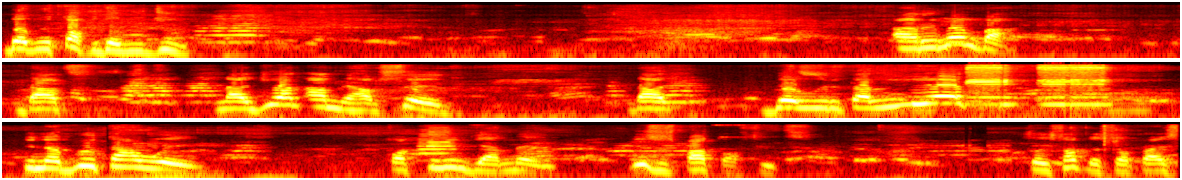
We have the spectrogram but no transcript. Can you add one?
They will talk, they will do. And remember that Nigerian army have said that they will retaliate in a brutal way for killing their men. This is part of it. So it's not a surprise.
